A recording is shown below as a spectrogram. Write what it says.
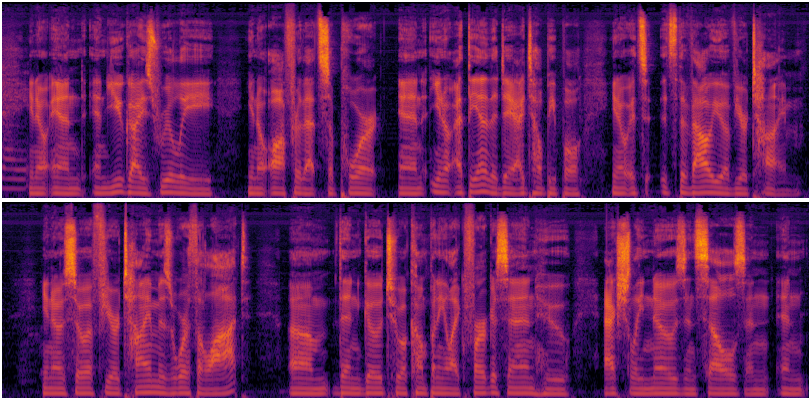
right. you know, and and you guys really, you know, offer that support. And you know, at the end of the day, I tell people, you know, it's it's the value of your time. You know, so if your time is worth a lot, um, then go to a company like Ferguson who actually knows and sells and and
